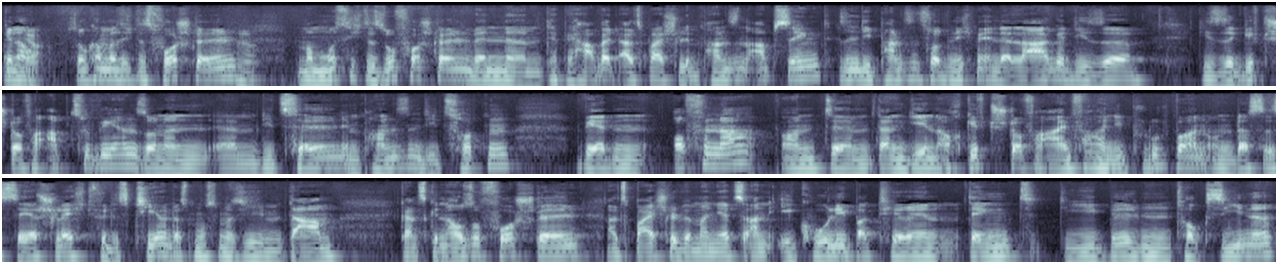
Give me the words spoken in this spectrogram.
Genau, ja. so kann man sich das vorstellen. Ja. Man muss sich das so vorstellen, wenn ähm, der pH-Wert als Beispiel im Pansen absinkt, sind die Pansenzotten nicht mehr in der Lage, diese, diese Giftstoffe abzuwehren, sondern ähm, die Zellen im Pansen, die Zotten, werden offener und ähm, dann gehen auch Giftstoffe einfacher in die Blutbahn und das ist sehr schlecht für das Tier und das muss man sich im Darm ganz genauso vorstellen. Als Beispiel, wenn man jetzt an E. coli-Bakterien denkt, die bilden Toxine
